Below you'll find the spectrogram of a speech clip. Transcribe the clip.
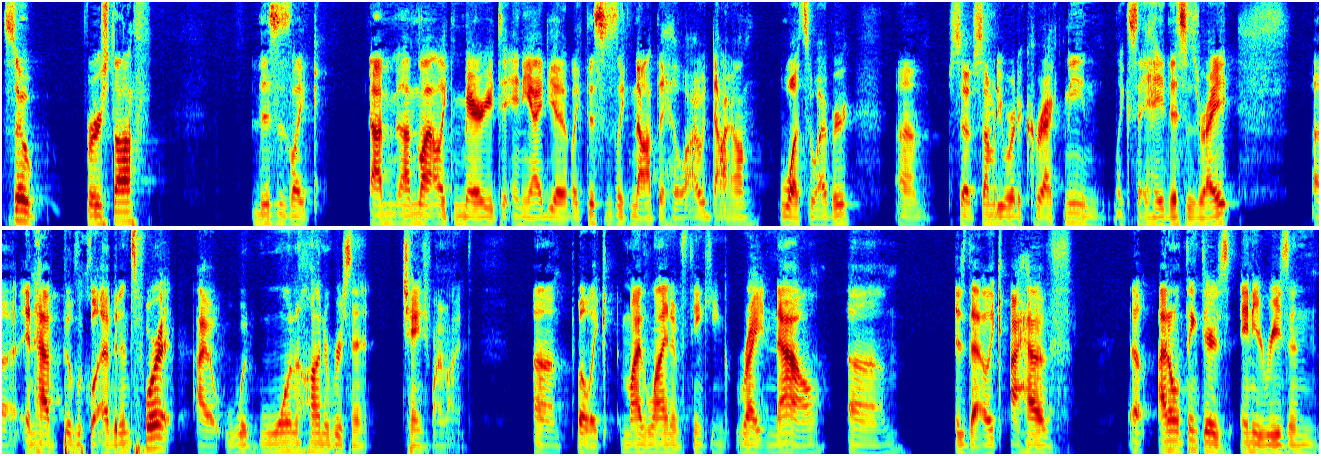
so first off this is like i'm i'm not like married to any idea like this is like not the hill i would die on whatsoever um so if somebody were to correct me and like say hey this is right uh, and have biblical evidence for it i would 100% change my mind um but like my line of thinking right now um is that like i have uh, i don't think there's any reason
